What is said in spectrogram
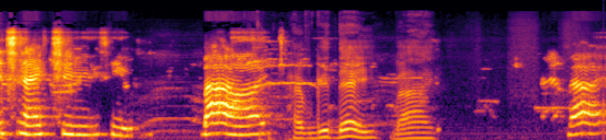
it's nice to see you. Bye. Have a good day. Bye. Bye.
